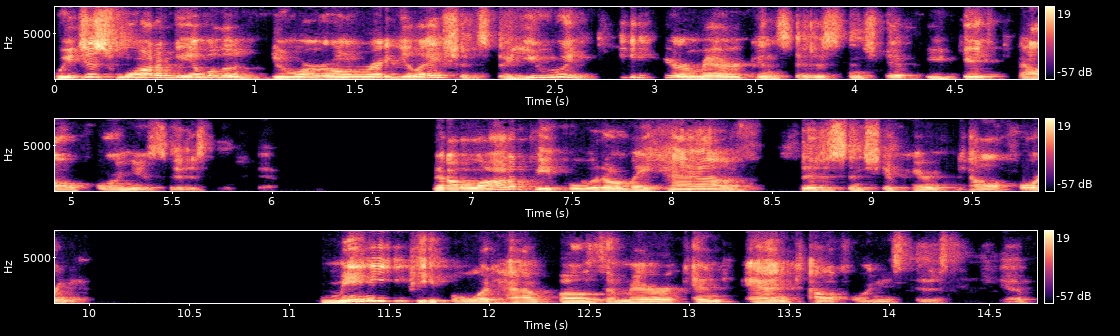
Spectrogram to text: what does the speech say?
We just want to be able to do our own regulations. So you would keep your American citizenship, you get California citizenship. Now, a lot of people would only have citizenship here in California many people would have both American and California citizenship,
